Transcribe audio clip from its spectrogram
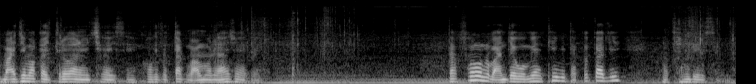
마지막까지 들어가는 위치가 있어요. 거기서 딱 마무리 하셔야 돼요. 딱 손으로 만져보면 캡이 다 끝까지 다 잠겨 있습니다.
